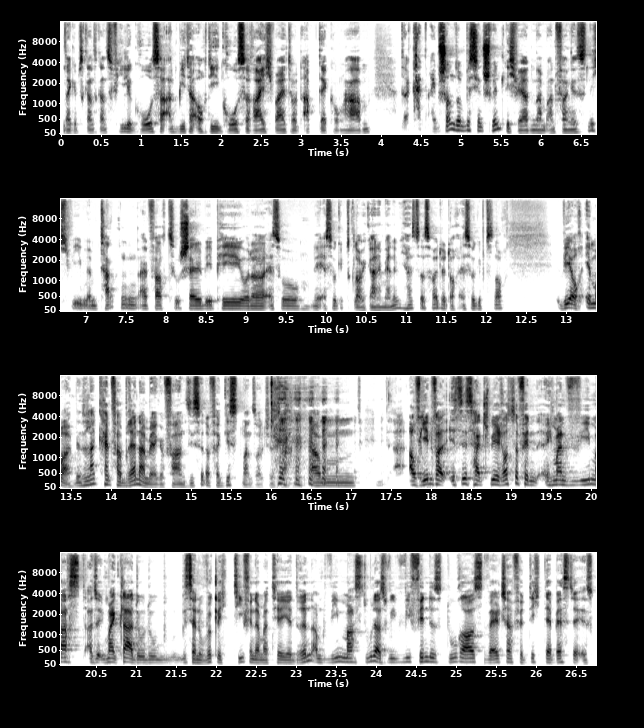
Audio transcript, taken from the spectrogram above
Da gibt's ganz, ganz viele große Anbieter, auch die große Reichweite und Abdeckung haben. Da kann einem schon so ein bisschen schwindlig werden am Anfang. Es ist nicht wie dem Tanken einfach zu Shell, BP oder Esso. Nee, Esso gibt's glaube ich gar nicht mehr. Ne? Wie heißt das heute? Doch, Esso gibt's noch wie auch immer. Wir sind lange kein Verbrenner mehr gefahren, siehst du, da vergisst man solche Sachen. ähm, auf jeden Fall ist es halt schwierig rauszufinden. Ich meine, wie machst, also ich meine, klar, du, du bist ja nur wirklich tief in der Materie drin, aber wie machst du das? Wie, wie findest du raus, welcher für dich der beste ist?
